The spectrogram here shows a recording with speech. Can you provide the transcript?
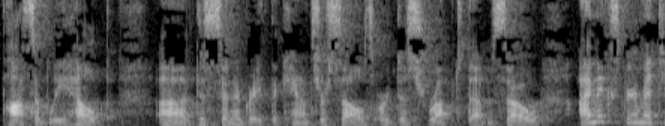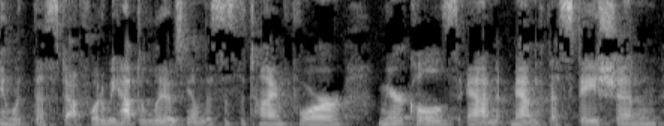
possibly help uh, disintegrate the cancer cells or disrupt them. So I'm experimenting with this stuff. What do we have to lose? You know, this is the time for miracles and manifestation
